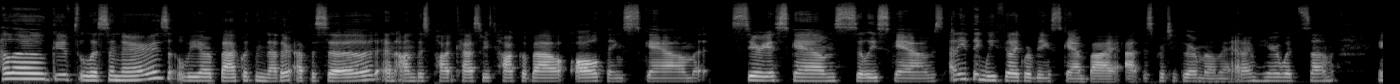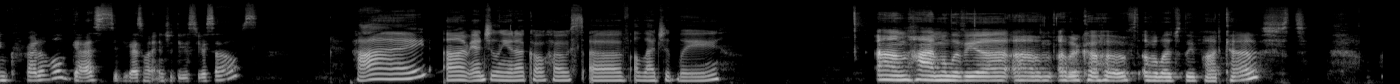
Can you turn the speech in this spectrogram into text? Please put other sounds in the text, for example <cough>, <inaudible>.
Hello, Gooped listeners. We are back with another episode. And on this podcast, we talk about all things scam, serious scams, silly scams, anything we feel like we're being scammed by at this particular moment. And I'm here with some incredible guests. If you guys want to introduce yourselves. Hi, I'm Angelina, co host of Allegedly. Um, hi, I'm Olivia, um, other co host of Allegedly Podcast.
